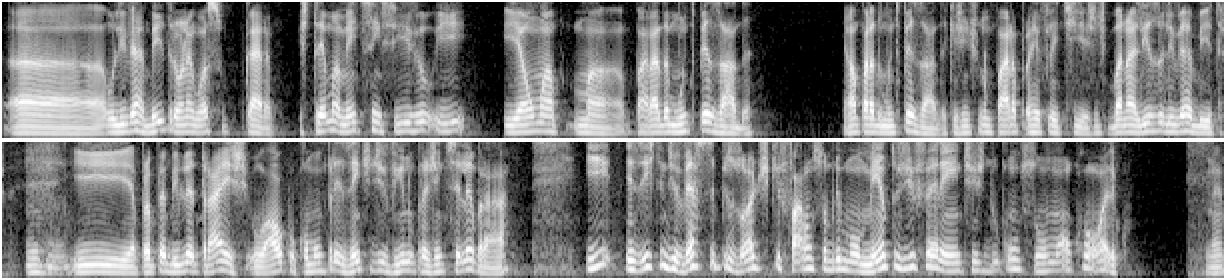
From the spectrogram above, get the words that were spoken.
ah, o livre-arbítrio é um negócio, cara, extremamente sensível e, e é uma, uma parada muito pesada. É uma parada muito pesada, que a gente não para para refletir, a gente banaliza o livre-arbítrio. E a própria Bíblia traz o álcool como um presente divino para a gente celebrar. E existem diversos episódios que falam sobre momentos diferentes do consumo alcoólico. Né?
